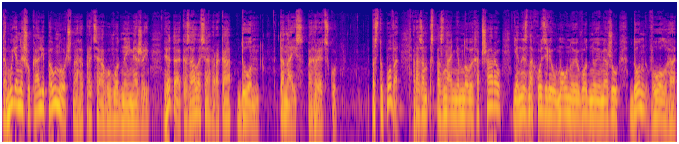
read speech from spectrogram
Таму яны шукалі паўночнага працягу воднай мяжы. Гэта аказалася рака Дон, Танайс па-грэцку. Паступова разам з пазнаннем новых абшараў яны знаходзілі ўмоўную водную мяжу дон волга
